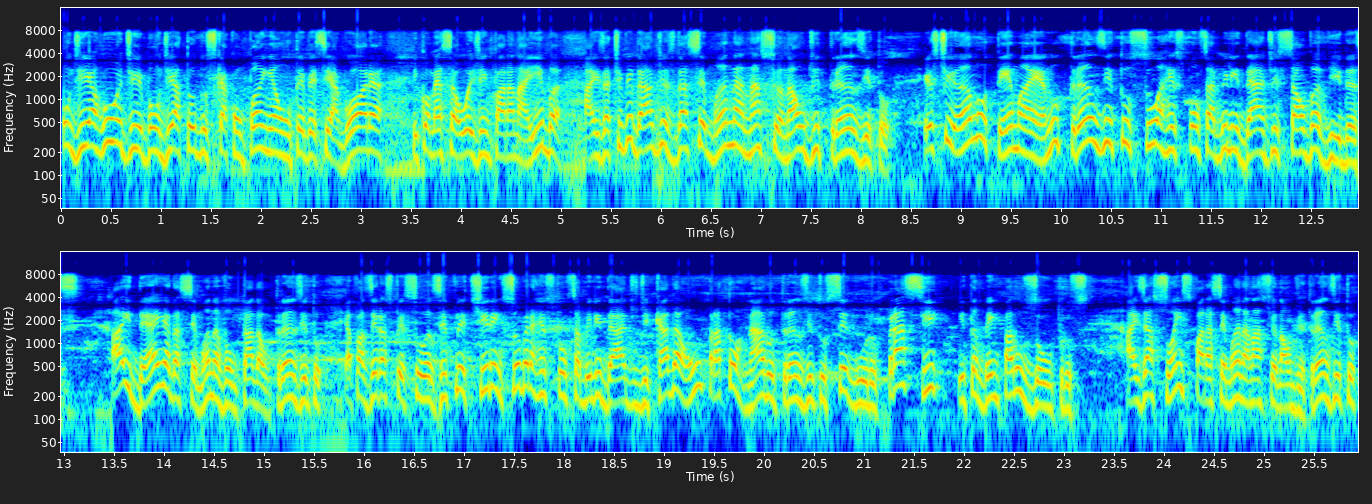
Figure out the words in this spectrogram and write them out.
Bom dia, Rude. Bom dia a todos que acompanham o TVC Agora. E começa hoje em Paranaíba as atividades da Semana Nacional de Trânsito. Este ano o tema é No Trânsito, Sua Responsabilidade Salva Vidas. A ideia da semana voltada ao trânsito é fazer as pessoas refletirem sobre a responsabilidade de cada um para tornar o trânsito seguro para si e também para os outros. As ações para a Semana Nacional de Trânsito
